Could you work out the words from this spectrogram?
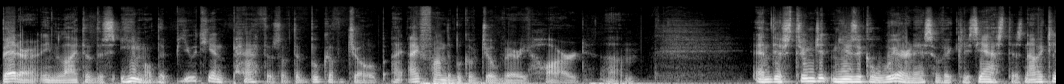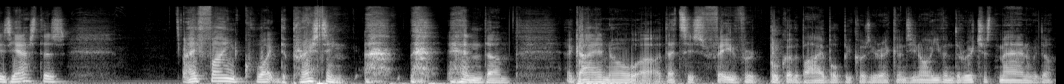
better in light of this email. The beauty and pathos of the book of Job. I, I found the book of Job very hard. Um, and the stringent musical awareness of Ecclesiastes. Now, Ecclesiastes I find quite depressing, and um, a guy I know uh, that's his favorite book of the Bible because he reckons you know even the richest man with the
